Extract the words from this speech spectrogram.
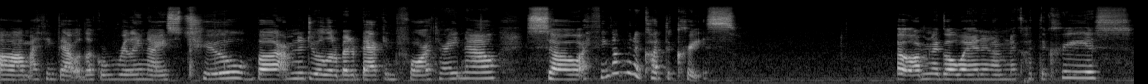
Um, I think that would look really nice too, but I'm going to do a little bit of back and forth right now. So I think I'm going to cut the crease. So I'm going to go in and I'm going to cut the crease.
